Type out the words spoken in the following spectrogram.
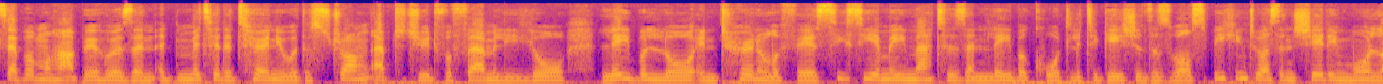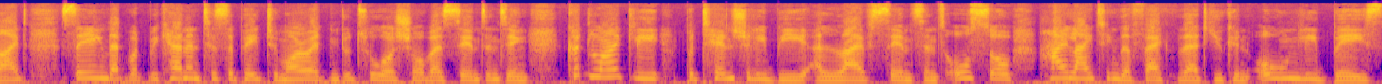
Tshepo Mohapi, who is an admitted attorney with a strong aptitude for family law, labor law, internal affairs, CCMA matters, and labor court litigations as well, speaking to us and shedding more light, saying that what we can anticipate tomorrow at Ntuthuko Shoba's sentencing could likely potentially be a life sentence. Also, highlighting the fact that you can only base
